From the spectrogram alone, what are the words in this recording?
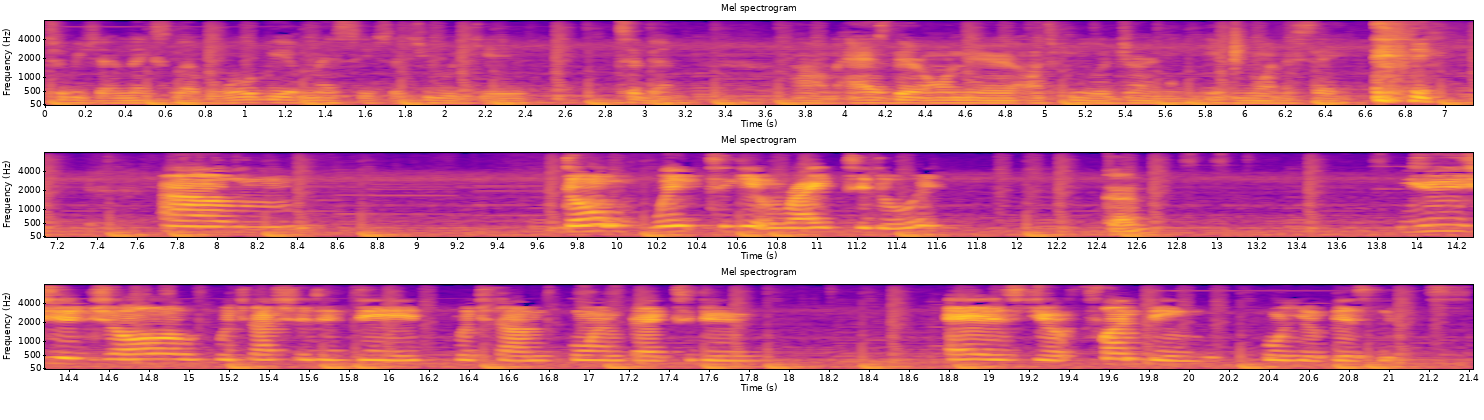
to reach that next level? What would be a message that you would give to them um, as they're on their entrepreneurial journey, if you want to say? um, don't wait to get right to do it. Okay. Use your job, which I should have did, which I'm going back to do, as your funding for your business.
